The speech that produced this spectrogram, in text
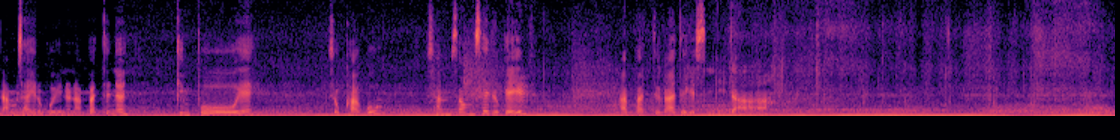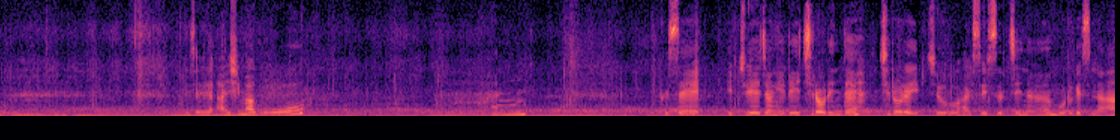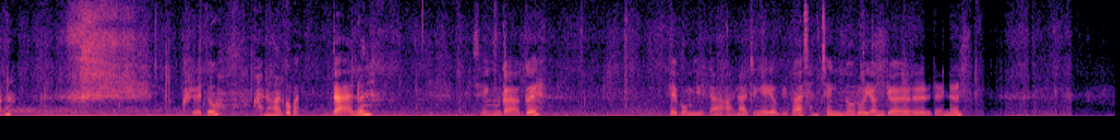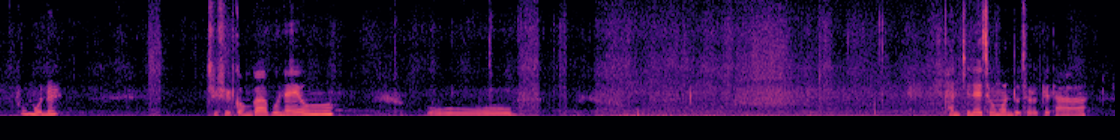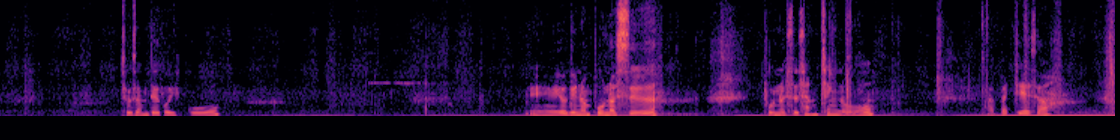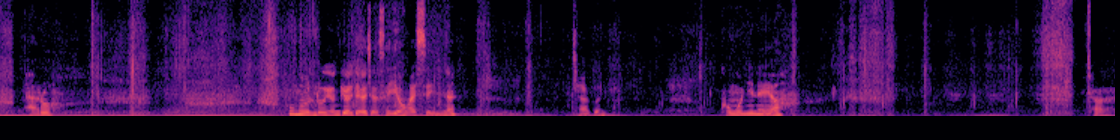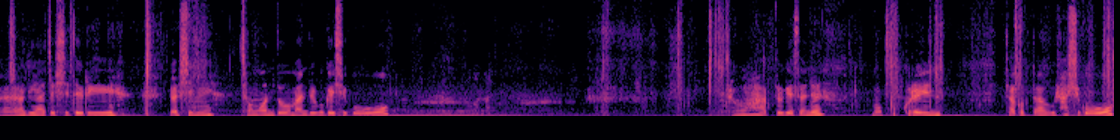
나무 사이로 보이는 아파트는 김포에 속하고 삼성 세르베일 아파트가 되겠습니다. 이제 안심하고 한 글쎄 입주 예정일이 7월인데 7월에 입주할 수 있을지는 모르겠으나 그래도 가능할 것 같다는 생각을 해봅니다. 나중에 여기가 산책로로 연결되는 후문을 주실 건가 보네요. 단지 내 정원도 저렇게 다 조성되고 있고, 예, 여기는 보너스, 보너스 상책로 아파트에서 바로 후문으로 연결되어져서 이용할 수 있는 작은 공원이네요. 저기 아저씨들이 열심히 정원도 만들고 계시고 저 앞쪽에서는 뭐 포크레인 작업도 하고 하시고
